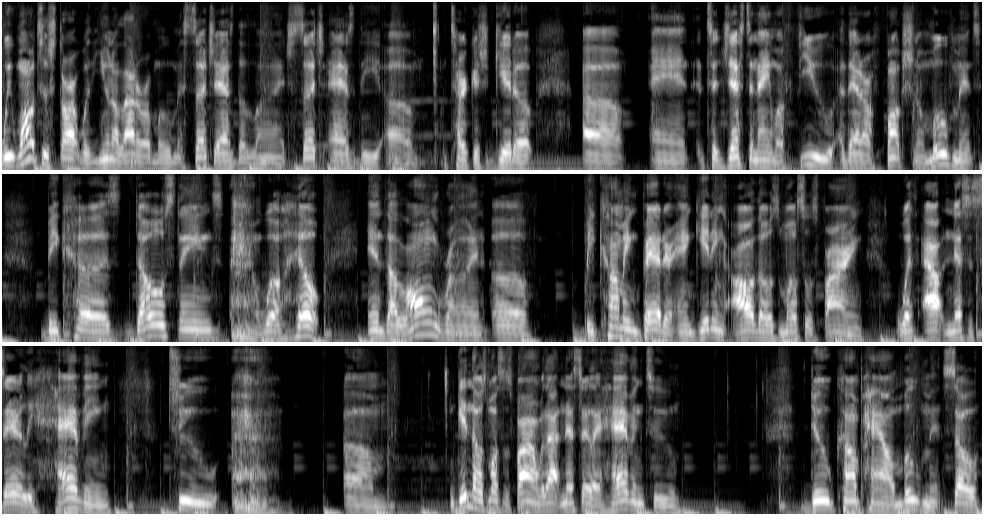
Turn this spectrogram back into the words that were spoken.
We want to start with unilateral movements such as the lunge, such as the um, Turkish get up, uh, and to just to name a few that are functional movements because those things will help in the long run of becoming better and getting all those muscles firing without necessarily having to um, getting those muscles firing without necessarily having to do compound movements so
